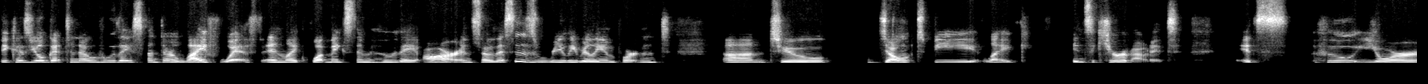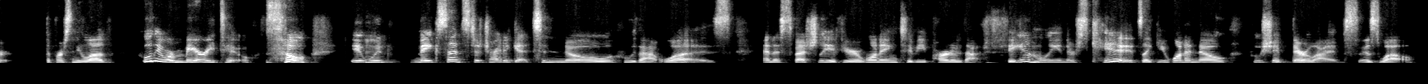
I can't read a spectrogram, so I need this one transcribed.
because you'll get to know who they spent their life with and like what makes them who they are. And so this is really, really important um, to don't be like insecure about it. It's who you're, the person you love, who they were married to. So it mm. would make sense to try to get to know who that was. And especially if you're wanting to be part of that family and there's kids like you want to know who shaped their lives as well.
